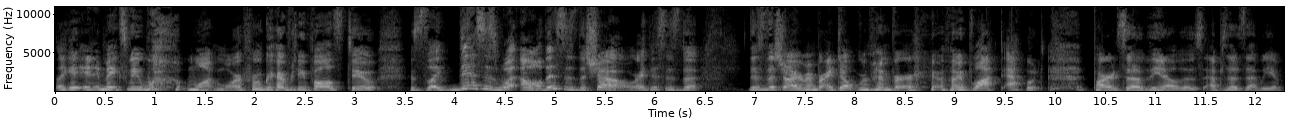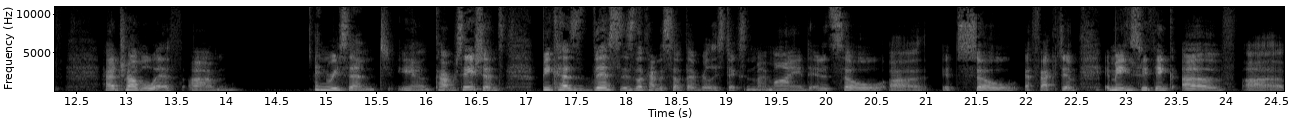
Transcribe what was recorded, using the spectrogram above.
like it, it makes me want more from Gravity Falls too. It's like this is what oh this is the show right this is the this is the show I remember. I don't remember. I blocked out parts of you know those episodes that we have had trouble with um, in recent you know conversations because this is the kind of stuff that really sticks in my mind and it's so uh, it's so effective. It makes me think of uh,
